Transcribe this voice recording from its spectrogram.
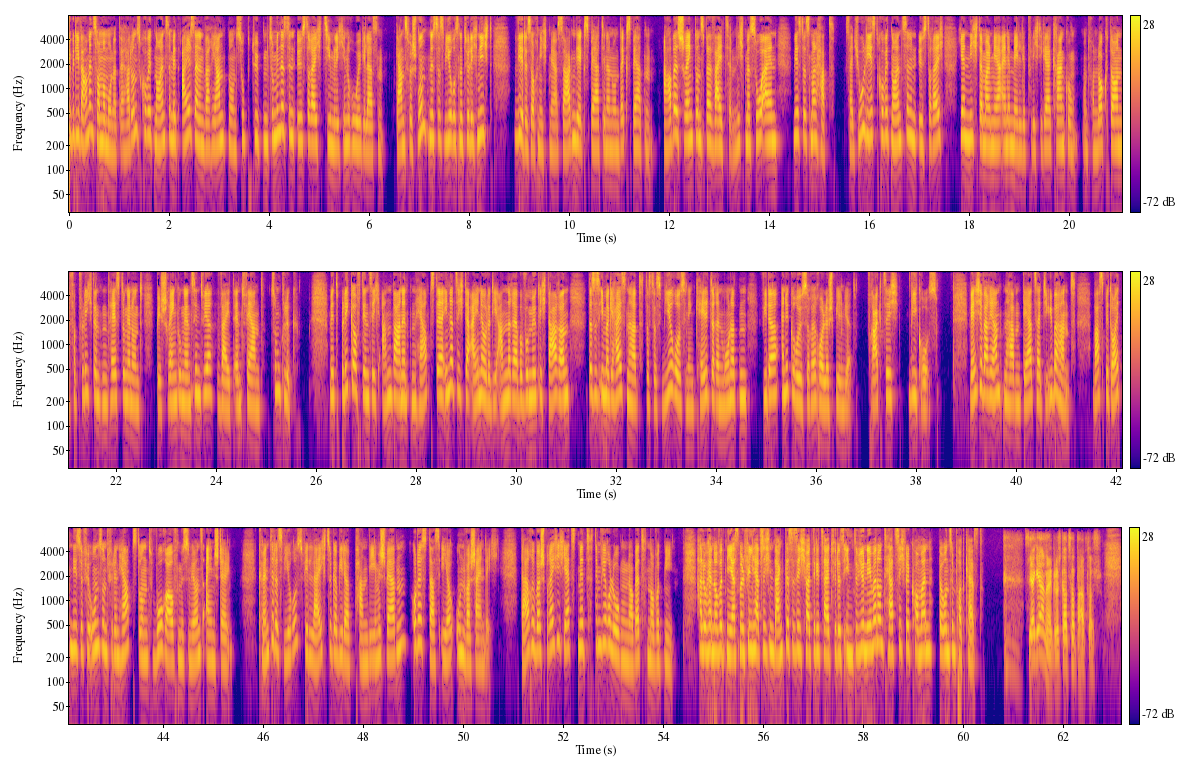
Über die warmen Sommermonate hat uns Covid-19 mit all seinen Varianten und Subtypen zumindest in Österreich ziemlich in Ruhe gelassen. Ganz verschwunden ist das Virus natürlich nicht, wird es auch nicht mehr, sagen die Expertinnen und Experten. Aber es schränkt uns bei weitem nicht mehr so ein, wie es das mal hat. Seit Juli ist Covid-19 in Österreich ja nicht einmal mehr eine meldepflichtige Erkrankung. Und von Lockdown, verpflichtenden Testungen und Beschränkungen sind wir weit entfernt. Zum Glück. Mit Blick auf den sich anbahnenden Herbst erinnert sich der eine oder die andere aber womöglich daran, dass es immer geheißen hat, dass das Virus in den kälteren Monaten wieder eine größere Rolle spielen wird. Fragt sich, wie groß? Welche Varianten haben derzeit die Überhand? Was bedeuten diese für uns und für den Herbst und worauf müssen wir uns einstellen? Könnte das Virus vielleicht sogar wieder pandemisch werden oder ist das eher unwahrscheinlich? Darüber spreche ich jetzt mit dem Virologen Norbert Nowotny. Hallo Herr Nowotny, erstmal vielen herzlichen Dank, dass Sie sich heute die Zeit für das Interview nehmen und herzlich willkommen bei uns im Podcast. Sehr gerne. Grüß Gott, Frau Bartosch.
